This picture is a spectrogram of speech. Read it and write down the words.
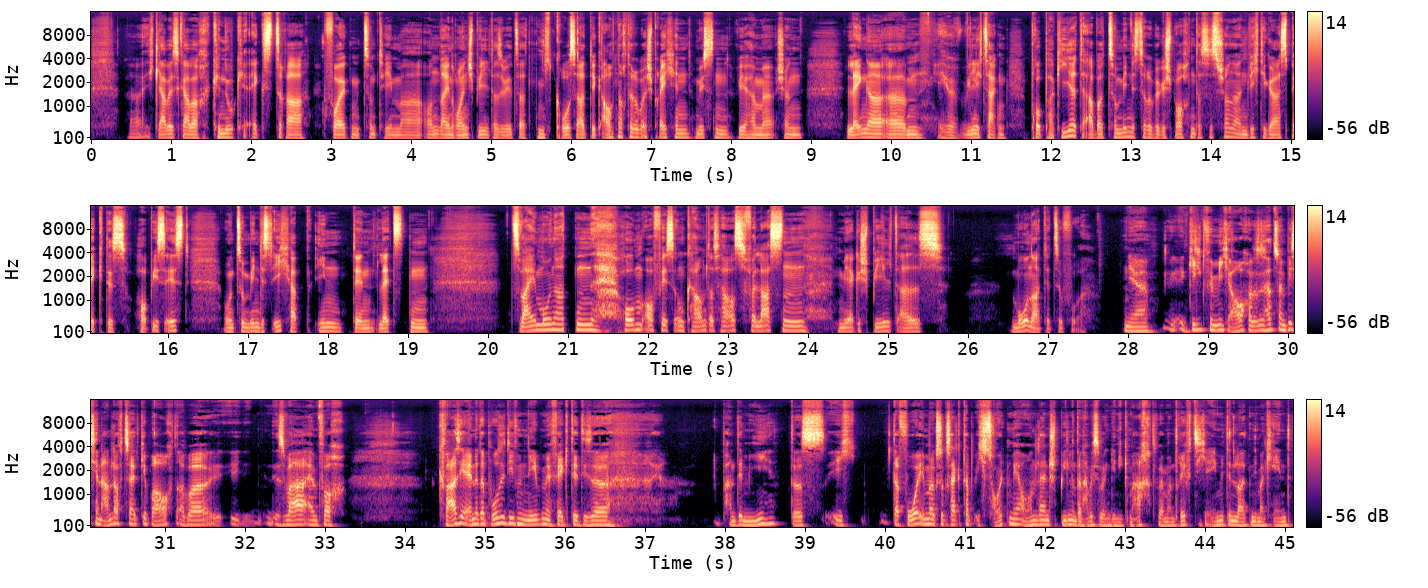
äh, ich glaube, es gab auch genug extra Folgen zum Thema Online-Rollenspiel, dass wir jetzt nicht großartig auch noch darüber sprechen müssen. Wir haben ja schon länger, ähm, ich will nicht sagen propagiert, aber zumindest darüber gesprochen, dass es schon ein wichtiger Aspekt des Hobbys ist. Und zumindest ich habe in den letzten zwei Monaten Homeoffice und kaum das Haus verlassen, mehr gespielt als Monate zuvor. Ja, gilt für mich auch. Also es hat so ein bisschen Anlaufzeit gebraucht, aber es war einfach quasi einer der positiven Nebeneffekte dieser Pandemie, dass ich davor immer so gesagt habe, ich sollte mehr online spielen und dann habe ich es aber irgendwie nie gemacht, weil man trifft sich ja eh mit den Leuten, die man kennt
